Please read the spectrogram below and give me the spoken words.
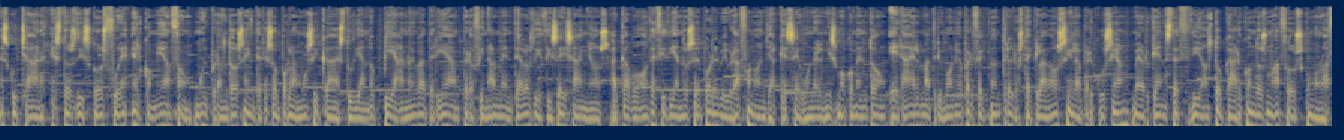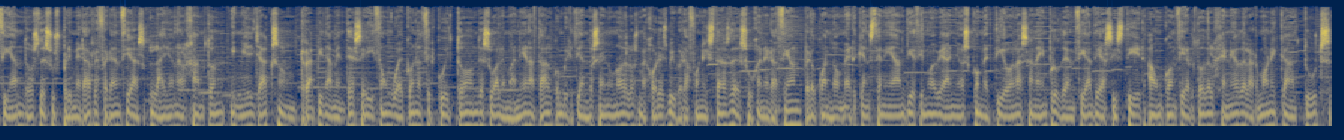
escuchar estos discos fue el comienzo. Muy pronto se interesó por la música, estudiando piano y batería, pero finalmente a los 16 años acabó decidiéndose por el vibráfono, ya que según él mismo comentó, era el matrimonio perfecto entre los teclados y la percusión. Merkens decidió tocar con dos mazos como lo hacían dos de sus primeras referencias, Lionel Hampton y Mill Jackson. Rápidamente se hizo un hueco en el circuito de su Alemania natal, convirtiéndose en uno de los mejores vibrafonistas de su generación, pero cuando Merkens tenía 19 años cometió la sana imprudencia de asistir a un concierto del genio de la armónica, Toots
